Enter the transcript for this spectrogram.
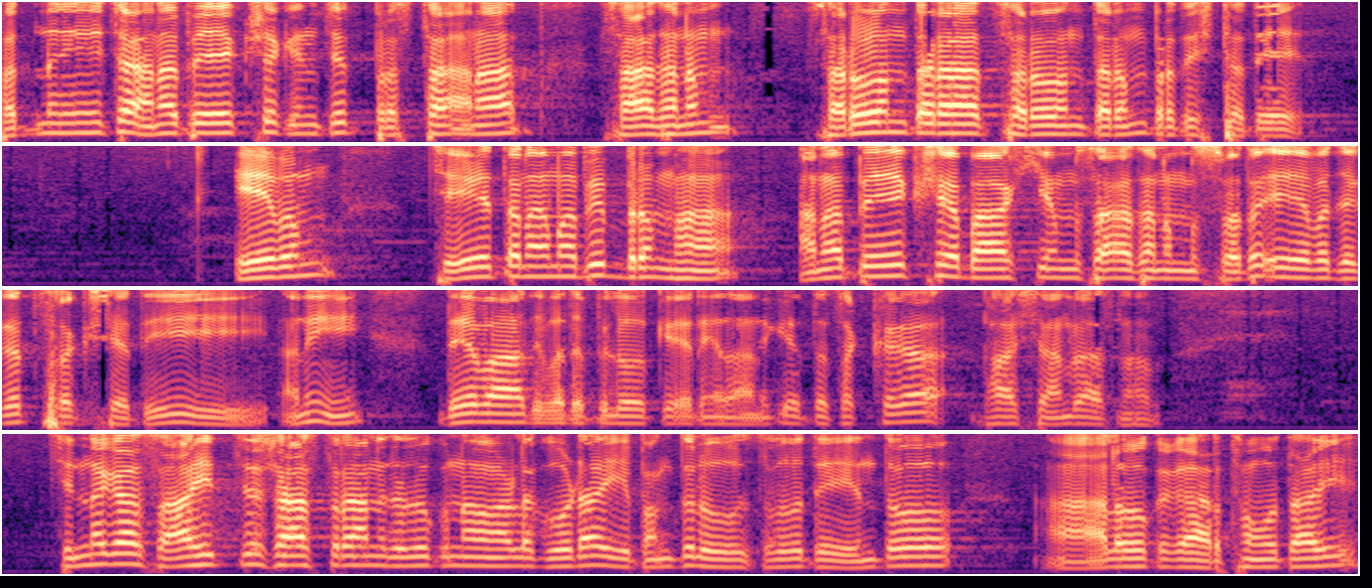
పద్మినీ చ అనపేక్ష కించిత్ ప్రస్థానాత్ సాధనం సరోంతరాత్ సరోంతరం ప్రతిష్టతే. ఏం చేతనమపి బ్రహ్మ అనపేక్ష బాహ్యం సాధనం స్వత ఏవ జగత్ స్రక్ష్యతి అని దేవాదివదపిలోకే అనే దానికి ఎంత చక్కగా భాష్యాన్ని రాసినారు. చిన్నగా సాహిత్య శాస్త్రాన్ని చదువుకున్న వాళ్ళకు కూడా ఈ పంక్తులు చదివితే ఎంతో అలవకగా అర్థమవుతాయి.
